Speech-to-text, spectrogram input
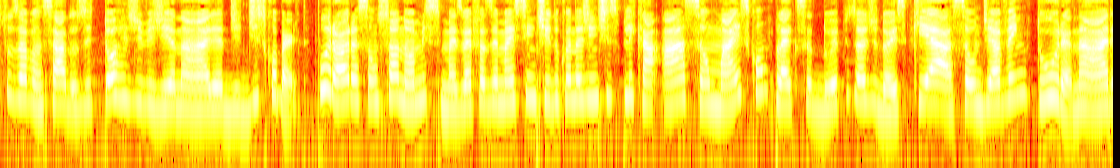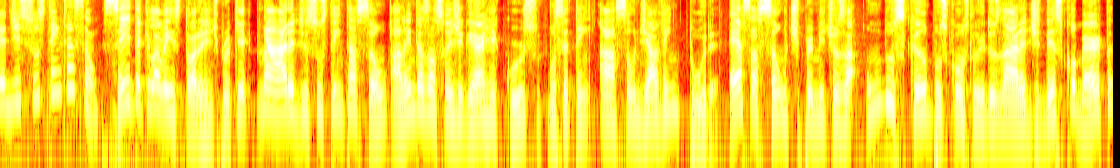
postos avançados e torres de vigia na área de descoberta. Por hora são só nomes, mas vai fazer mais sentido quando a gente explicar a ação mais complexa do episódio 2, que é a ação de aventura na área de sustentação. Senta que lá vem história, gente, porque na área de sustentação, além das ações de ganhar recurso, você tem a ação de aventura. Essa ação te permite usar um dos campos construídos na área de descoberta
